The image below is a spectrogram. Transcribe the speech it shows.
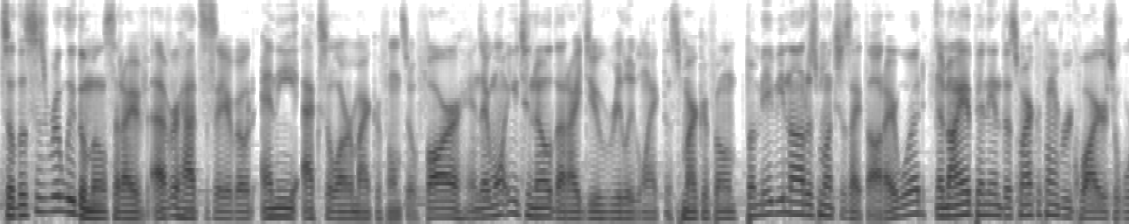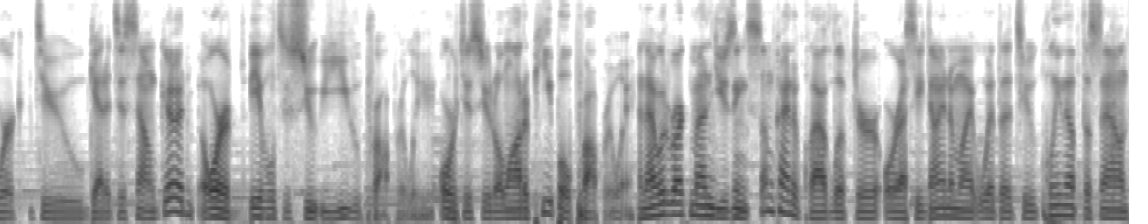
So this is really the most that I've ever had to say about any XLR microphone so far, and I want you to know that I do really like this microphone, but maybe not as much as I thought I would. In my opinion, this microphone requires work to get it to sound good, or be able to suit you properly, or to suit a lot of people properly. And I would recommend using some kind of cloud lifter or SE Dynamite with to clean up the sound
